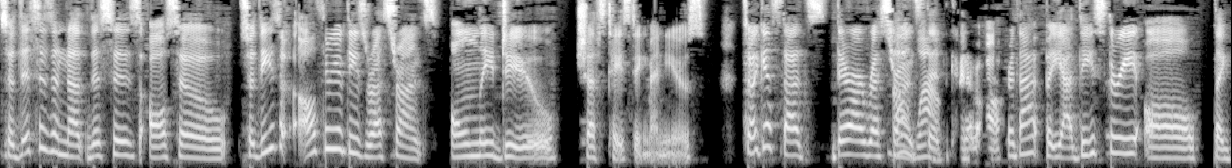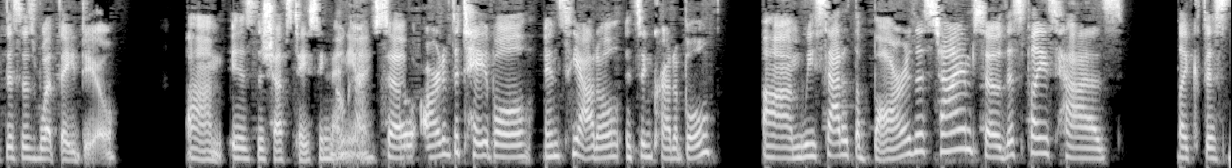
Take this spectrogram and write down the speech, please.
So this is another, this is also, so these, all three of these restaurants only do chef's tasting menus. So I guess that's, there are restaurants oh, wow. that kind of offer that. But yeah, these three all, like, this is what they do. Um, is the chef's tasting menu. Okay. So Art of the Table in Seattle. It's incredible. Um, we sat at the bar this time. So this place has like this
